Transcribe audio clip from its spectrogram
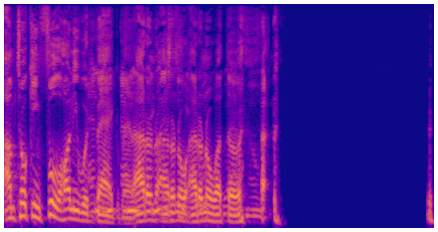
I'm talking full Hollywood And- bag, and- man. I don't know. I don't know. I don't know what the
